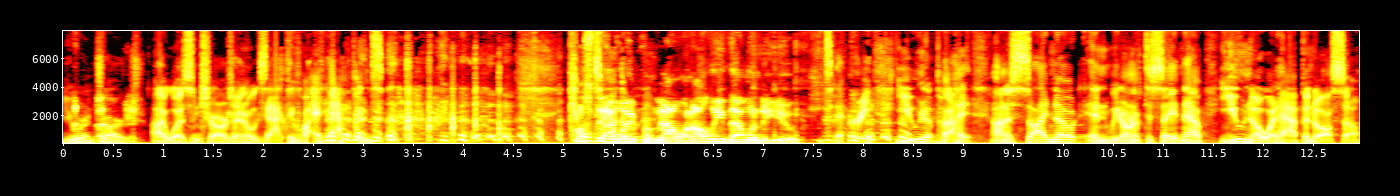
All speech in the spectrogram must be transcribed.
You were in charge. I was in charge. I know exactly why it happened. I'll stay away about, from that one. I'll leave that one to you, Terry. You on a side note, and we don't have to say it now. You know what happened, also.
